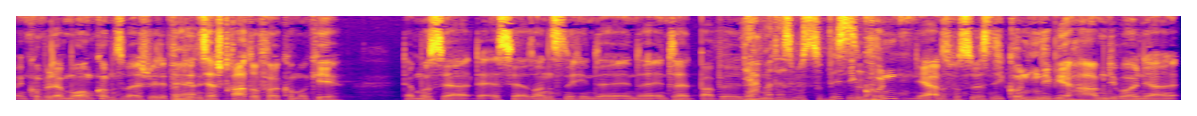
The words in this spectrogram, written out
mein Kumpel, der morgen kommt zum Beispiel, für Ja. den ist ja Strato vollkommen okay. Der muss ja, der ist ja sonst nicht in der, in der Internetbubble. Ja, aber das musst du wissen. Die Kunden, ja, das musst du wissen. Die Kunden, die wir haben, die wollen ja äh,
